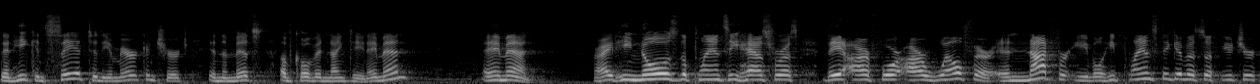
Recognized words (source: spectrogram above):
then he can say it to the American church in the midst of COVID 19. Amen? Amen. Right? He knows the plans he has for us. They are for our welfare and not for evil. He plans to give us a future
